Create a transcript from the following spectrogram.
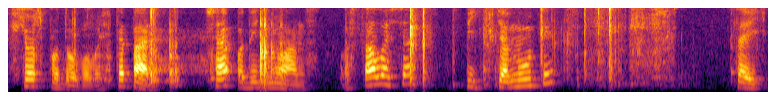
Все сподобалось. Тепер ще один нюанс. Осталося підтягнути цей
